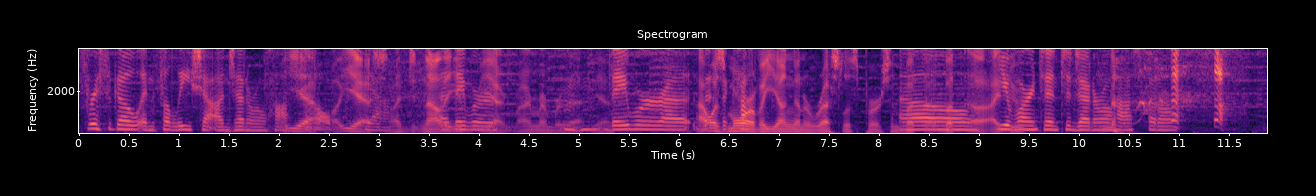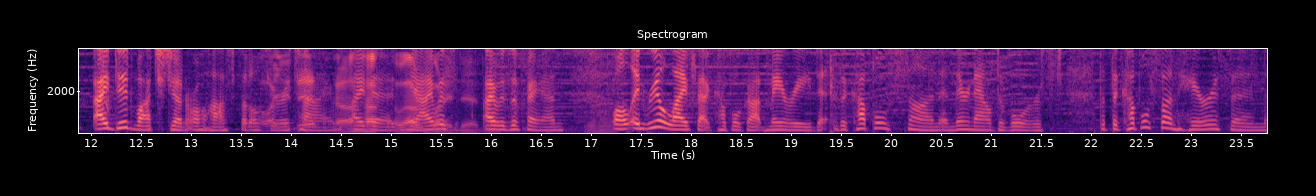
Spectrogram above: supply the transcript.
Frisco and Felicia on General. Hospital. uh, Yes. Yeah. I did, now Uh, that they you, were- yeah, I remember that. Yes. They were. Uh, I was more of a young and a restless person, but Oh, uh, but uh, I you do- weren't into General Hospital. I did watch General Hospital for Oh, you a time. I Uh-huh. did. Well, yeah, I was. did, I was a fan. Well, in real life, that couple got married. The couple's son, and they're now divorced. But the couple's son, Harrison,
